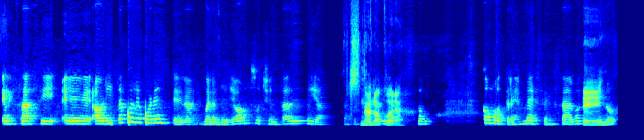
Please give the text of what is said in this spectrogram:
Es así. Eh, ahorita con la cuarentena, bueno, ya llevamos 80 días. Es una locura. Son como tres meses, algo así, ¿no?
